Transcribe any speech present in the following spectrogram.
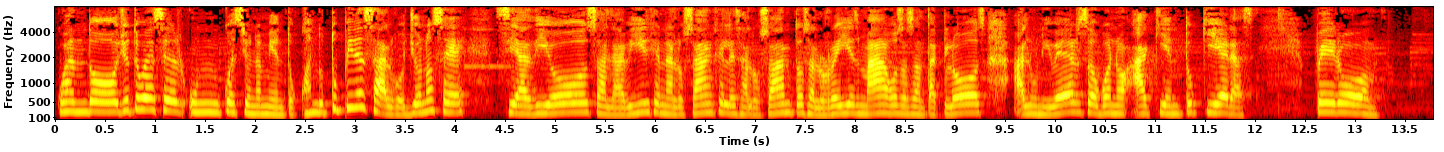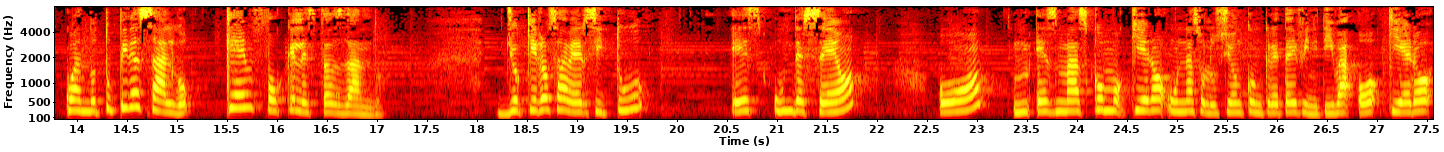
cuando yo te voy a hacer un cuestionamiento, cuando tú pides algo, yo no sé si a Dios, a la Virgen, a los ángeles, a los santos, a los Reyes Magos, a Santa Claus, al universo, bueno, a quien tú quieras, pero cuando tú pides algo, ¿qué enfoque le estás dando? Yo quiero saber si tú es un deseo o es más como quiero una solución concreta, definitiva o quiero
